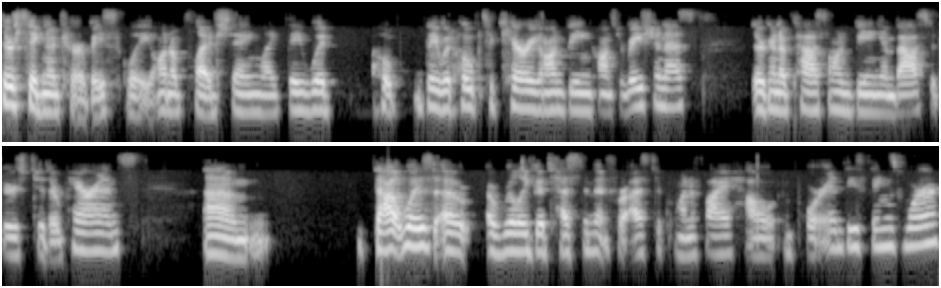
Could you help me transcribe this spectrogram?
their signature basically on a pledge saying like they would hope they would hope to carry on being conservationists. They're going to pass on being ambassadors to their parents. Um, that was a, a really good testament for us to quantify how important these things were.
